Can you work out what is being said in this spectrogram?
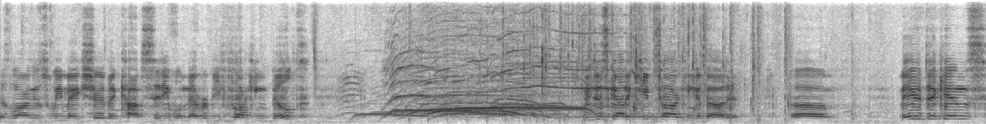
as long as we make sure that Cop City will never be fucking built, we just gotta keep talking about it. Um, Mayor Dickens,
